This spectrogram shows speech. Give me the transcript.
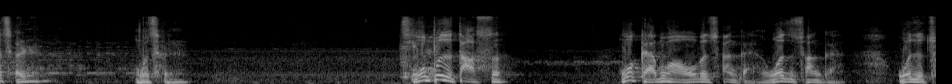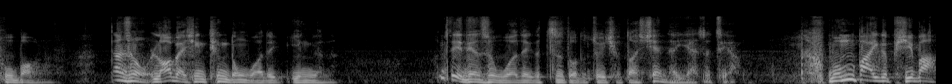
我承认，我承认，我不是大师，我改不好，我不是篡改，我是篡改，我是粗暴了，但是老百姓听懂我的音乐了，这一点是我这个制度的追求，到现在也是这样。我们把一个琵琶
